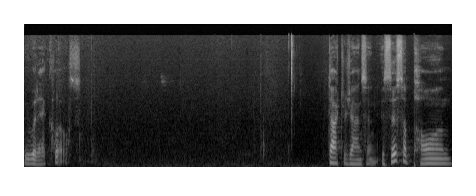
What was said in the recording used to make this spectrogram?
We were that close. Dr. Johnsen, is this a poem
